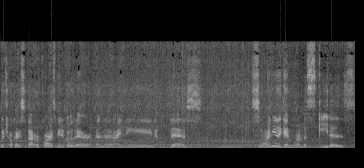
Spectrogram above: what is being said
which, okay, so that requires me to go there, and then I need this. So I need to get more mosquitoes.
